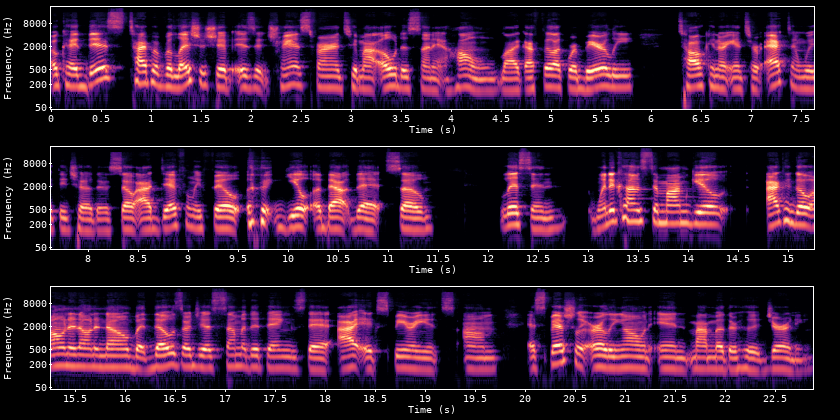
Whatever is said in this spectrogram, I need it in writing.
okay, this type of relationship isn't transferring to my oldest son at home. Like I feel like we're barely talking or interacting with each other. So I definitely felt guilt about that. So listen, when it comes to mom guilt, I can go on and on and on, but those are just some of the things that I experienced, um, especially early on in my motherhood journey.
